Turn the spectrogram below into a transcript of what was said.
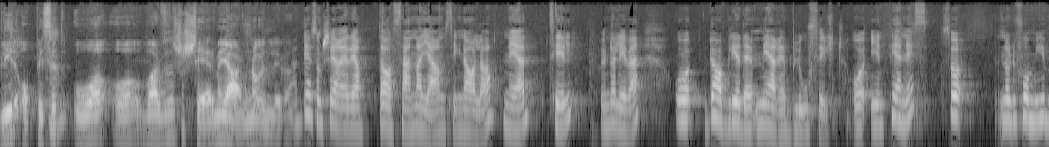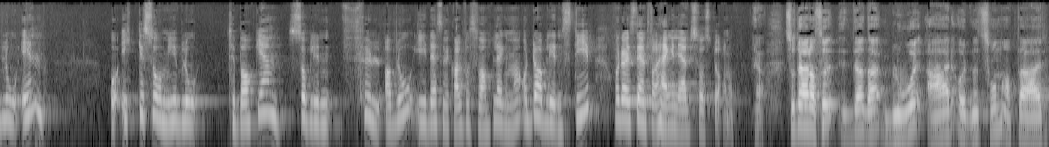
blir opphisset, og, og, hva er det som skjer med hjernen og underlivet? Ja, det som skjer er at Da sender hjernen signaler ned til underlivet. Og da blir det mer blodfylt. Og i en penis, så når du får mye blod inn, og ikke så mye blod tilbake igjen, så blir den full av blod i det som vi kaller for svamplegeme. Og da blir den stiv, og da istedenfor å henge ned, så står den opp. Ja. Så det er altså, det, det, blodet er ordnet sånn at det er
